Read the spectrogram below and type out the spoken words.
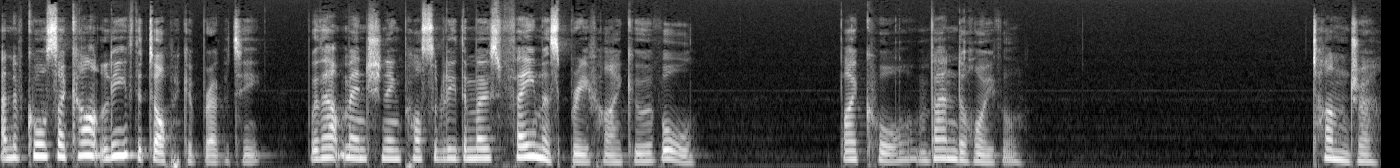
And of course, I can't leave the topic of brevity without mentioning possibly the most famous brief haiku of all, by Cor van der Heuvel tundra.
